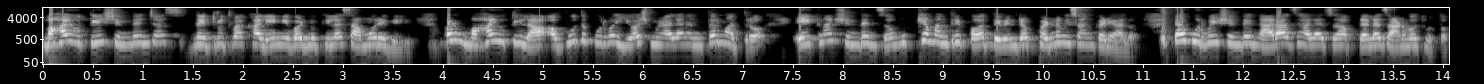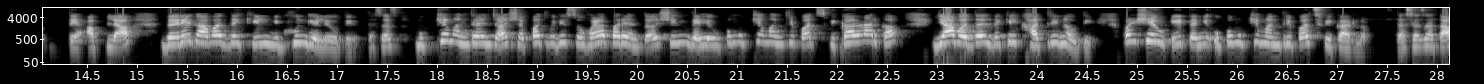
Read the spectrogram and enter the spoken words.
महायुती शिंदेच्या नेतृत्वाखाली निवडणुकीला सामोरे गेली. पण महायुतीला अभूतपूर्व यश मिळाल्यानंतर मात्र एकनाथ शिंदेचं मुख्यमंत्री पद देवेंद्र फडणवीसांकडे आलं. त्यापूर्वी शिंदे नाराज झाल्याचं आपल्याला जाणवत होतं. ते आपल्या दरे गावात देखील निघून गेले होते. तसंच मुख्यमंत्र्यांच्या शपथविधी सोहळ्यापर्यंत शिंदे हे उपमुख्यमंत्री पद स्वीकारणार का? याबद्दल देखील खात्री नव्हती. पण शेवटी त्यांनी उपमुख्यमंत्री पद स्वीकारलं. तसंच आता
